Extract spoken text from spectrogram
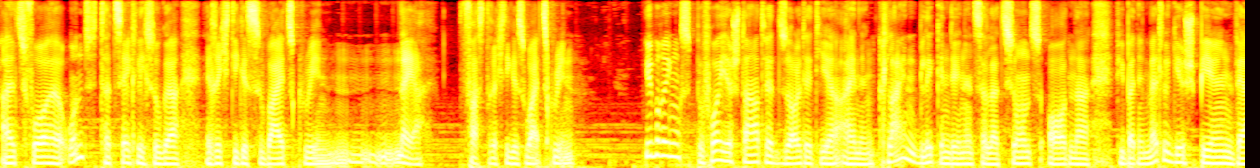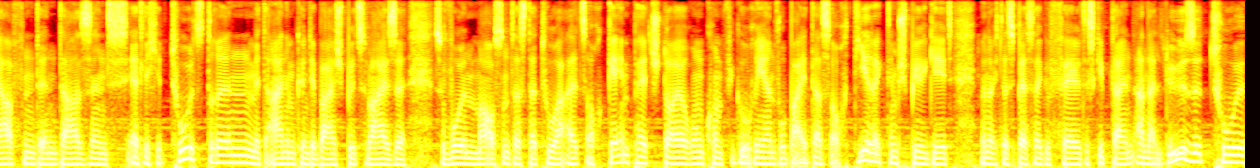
als vorher und tatsächlich sogar richtiges Widescreen naja, fast richtiges Widescreen. Übrigens, bevor ihr startet, solltet ihr einen kleinen Blick in den Installationsordner wie bei den Metal Gear Spielen werfen, denn da sind etliche Tools drin. Mit einem könnt ihr beispielsweise sowohl Maus und Tastatur als auch Gamepad-Steuerung konfigurieren, wobei das auch direkt im Spiel geht, wenn euch das besser gefällt. Es gibt ein Analyse-Tool,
